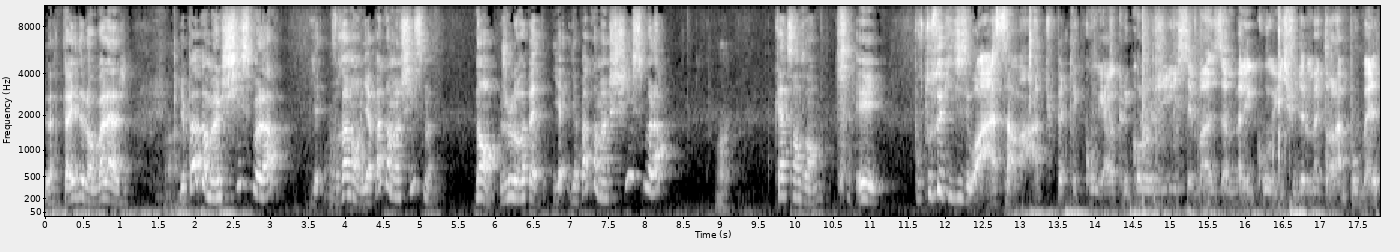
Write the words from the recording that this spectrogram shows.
la taille de l'emballage. Il n'y a pas comme un schisme là? Y a- Vraiment, il n'y a pas comme un schisme? Non, je le répète, il n'y a, pas comme un schisme là? Ouais. 400 ans. Et pour tous ceux qui disent Ouais, ça va, tu pètes les couilles avec l'écologie, c'est bon, ça me bat les couilles, il suffit de le mettre à la poubelle.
